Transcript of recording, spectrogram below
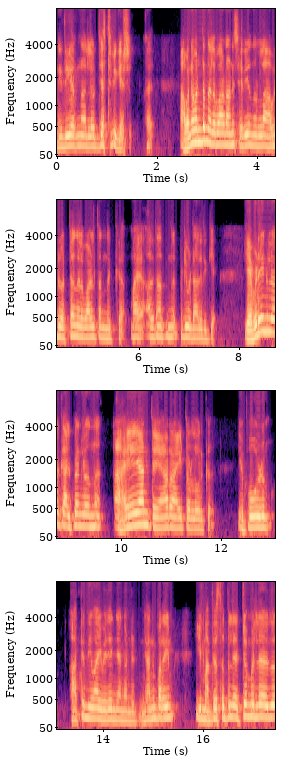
നീതീകരണം അല്ല ഒരു ജസ്റ്റിഫിക്കേഷൻ അവനവന്റെ നിലപാടാണ് ശരിയെന്നുള്ള ആ ഒരു ഒറ്റ നിലപാടിൽ തന്നെ നിൽക്കുക. അതിനകത്ത് നിന്ന് പിടിവിടാതിരിക്കുക. എവിടെയെങ്കിലുമൊക്കെ അല്പമെങ്കിലും ഒന്ന് അയയാൻ തയ്യാറായിട്ടുള്ളവർക്ക് എപ്പോഴും ആത്യന്തികമായ വിജയം ഞാൻ കണ്ടിട്ടുണ്ട്. ഞാനും പറയും ഈ മധ്യസ്ഥത്തിൽ ഏറ്റവും വലിയ ഇത്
